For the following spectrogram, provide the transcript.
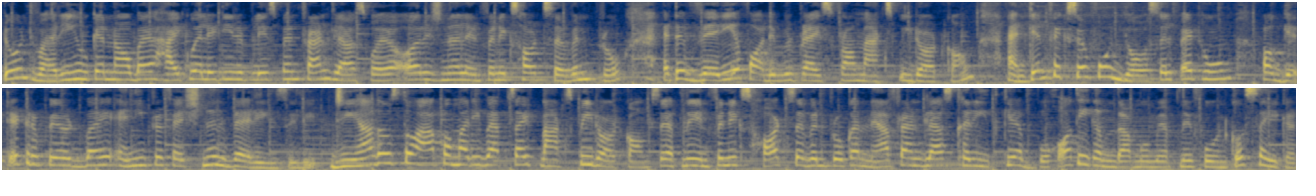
don't worry you can now buy high quality replacement front glass for your original Infinix hot 7 pro at a very affordable price from maxp.com and can fix your phone yourself at home or get it repaired by any professional very easily जी हाँ दोस्तों, आप हमारी वेबसाइट मैक्सपी डॉट कॉम से अपने इन्फिनिक्स हॉट 7 प्रो का नया फ्रंट ग्लास खरीद के बहुत ही कम दामों में अपने फ़ोन को सही कर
